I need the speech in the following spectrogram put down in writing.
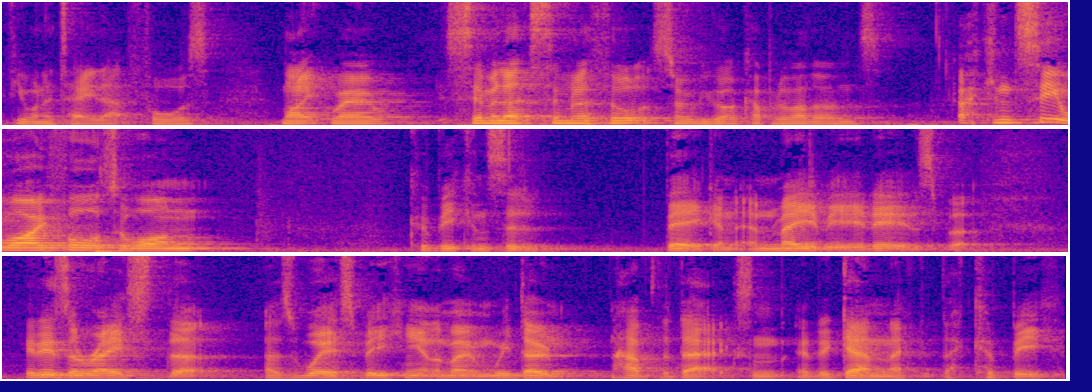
if you want to take that fours. Mike, where similar similar thoughts, or have you got a couple of other ones? I can see why four to one could be considered big, and, and maybe it is, but it is a race that, as we're speaking at the moment, we don't have the decks, and again, there, there could be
